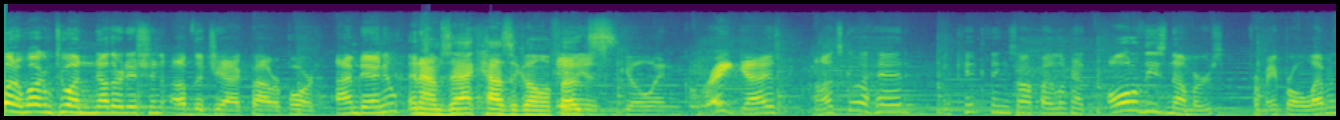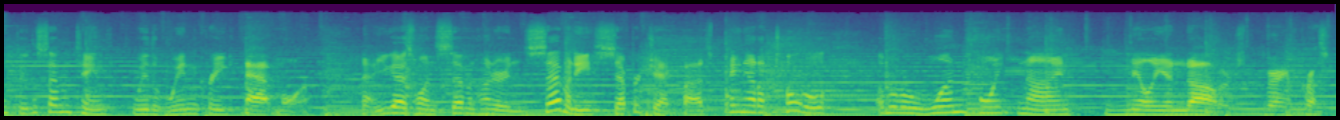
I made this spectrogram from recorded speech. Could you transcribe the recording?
everyone, and welcome to another edition of the Jackpot Report. I'm Daniel. And I'm Zack. How's it going, folks? It is going great, guys. Now let's go ahead and kick things off by looking at all of these numbers from April 11th through the 17th with Wind Creek Atmore. Now, you guys won 770 separate jackpots, paying out a total of over $1.9 million. Very impressive.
